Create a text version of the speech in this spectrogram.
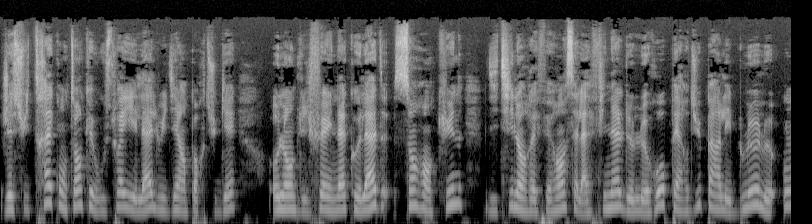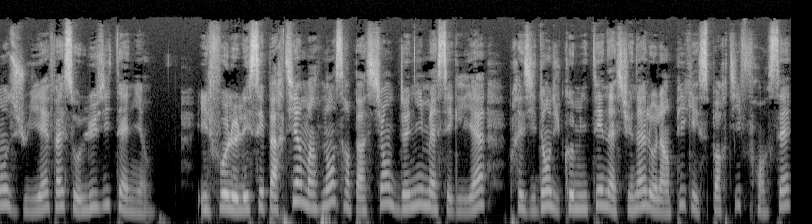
Je suis très content que vous soyez là, lui dit un Portugais. Hollande lui fait une accolade sans rancune, dit-il en référence à la finale de l'Euro perdue par les Bleus le 11 juillet face aux Lusitaniens. Il faut le laisser partir maintenant, s'impatiente Denis Masseglia, président du Comité national olympique et sportif français,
